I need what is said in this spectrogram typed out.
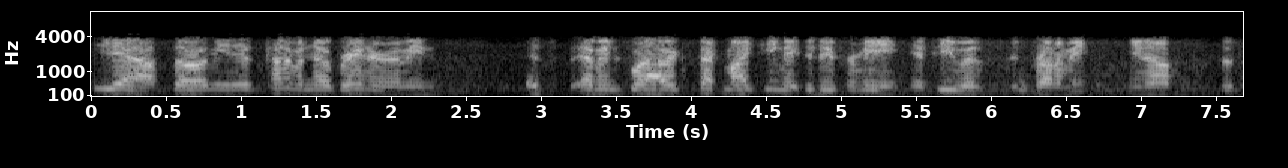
yeah, so I mean, it's kind of a no-brainer. I mean, it's I mean, it's what I would expect my teammate to do for me if he was in front of me. You know, just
